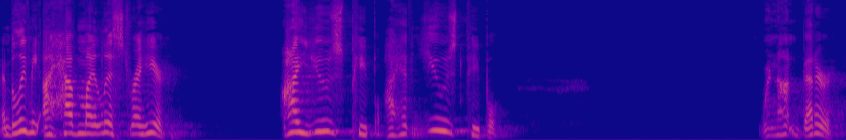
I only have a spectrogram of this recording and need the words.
And believe me, I have my list right here. I use people. I have used people. We're not better.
